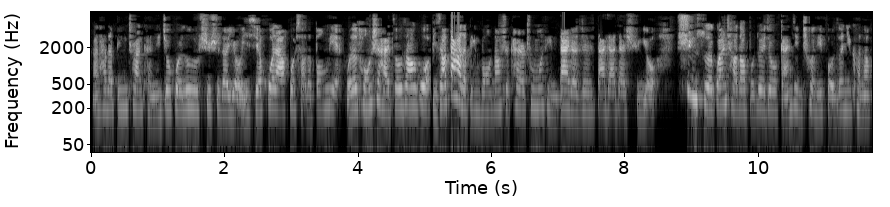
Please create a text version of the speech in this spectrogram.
然后它的冰川肯定就会陆陆续续的有一些或大或小的崩裂。我的同事还周遭过比较大的冰崩，当时开着冲锋艇带着就是大家在巡游，迅速的观察到不对就赶紧撤离，否则你可能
